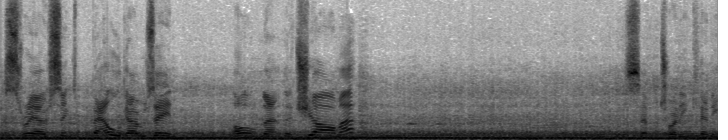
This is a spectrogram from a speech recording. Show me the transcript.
It's 306 Bell goes in on uh, the Charmer. 720 Kenny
